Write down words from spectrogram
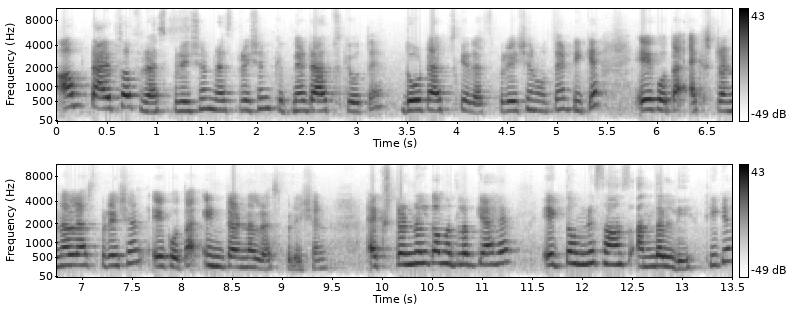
अब टाइप्स ऑफ़ रेस्पिरेशन रेस्पिरेशन कितने टाइप्स के होते हैं? दो टाइप्स के रेस्पिरेशन होते हैं, ठीक है? एक होता है एक्सटर्नल रेस्पिरेशन एक होता है इंटरनल रेस्पिरेशन एक्सटर्नल का मतलब क्या है? एक तो हमने सांस अंदर ली, ठीक है?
